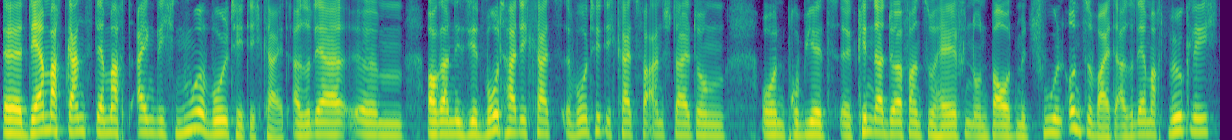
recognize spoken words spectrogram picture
äh, der macht ganz, der macht eigentlich nur Wohltätigkeit. Also der ähm, organisiert Wohltätigkeits, Wohltätigkeitsveranstaltungen und probiert äh, Kinderdörfern zu helfen und baut mit Schulen und so weiter. Also der macht wirklich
